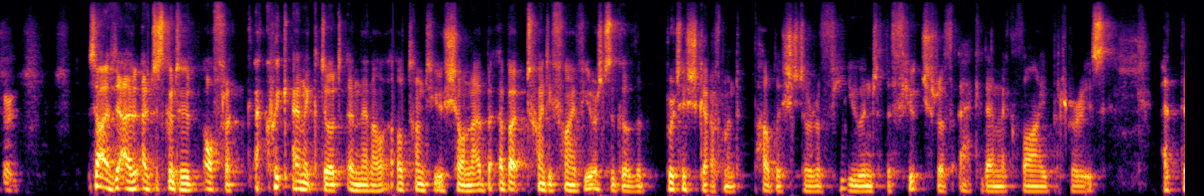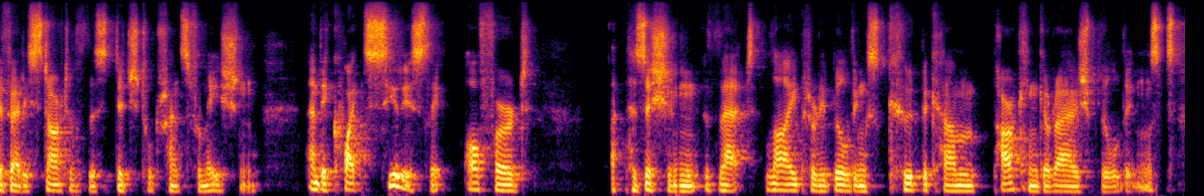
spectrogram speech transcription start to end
Sorry. So I, am just going to offer a, a, quick anecdote and then I'll, I'll turn to you, Shawn. About 25 years ago, the British government published a review into the future of academic libraries at the very start of this digital transformation. And they quite seriously offered a position that library buildings could become parking garage buildings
